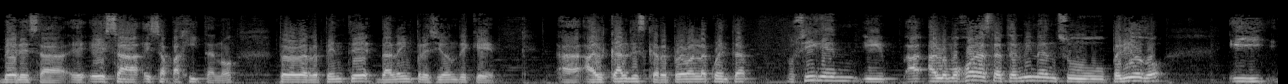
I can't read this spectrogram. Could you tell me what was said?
ver esa, e, esa, esa pajita, ¿no? Pero de repente da la impresión de que alcaldes que reprueban la cuenta, pues siguen y a, a lo mejor hasta terminan su periodo y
